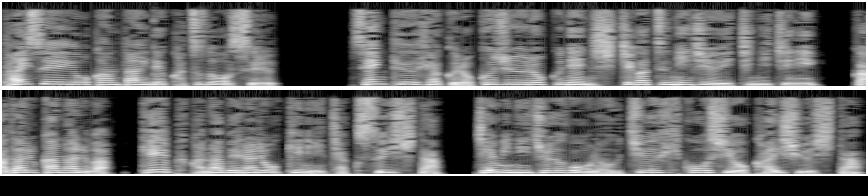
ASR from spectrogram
大西洋艦隊で活動する。1966年7月21日にガダルカナルはケープカナベラル沖に着水したジェミ20号の宇宙飛行士を回収した。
